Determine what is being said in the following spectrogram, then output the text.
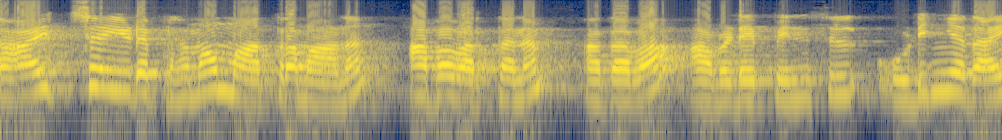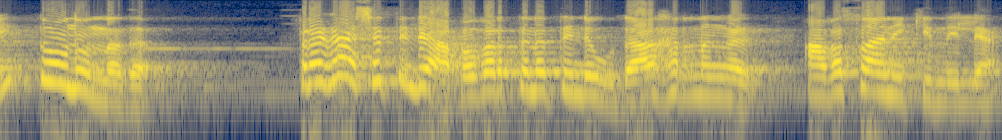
കാഴ്ചയുടെ ഭ്രമം മാത്രമാണ് അപവർത്തനം അഥവാ അവിടെ പെൻസിൽ ഒടിഞ്ഞതായി തോന്നുന്നത്. പ്രകാശത്തിന്റെ അപവർത്തനത്തിന്റെ ഉദാഹരണങ്ങൾ അവസാനിക്കുന്നില്ല.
